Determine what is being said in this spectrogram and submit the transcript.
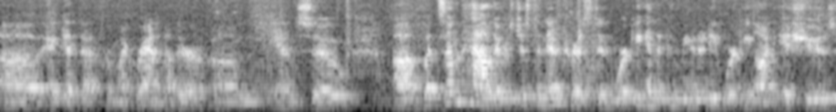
Uh, I get that from my grandmother. Um, and so, uh, but somehow there was just an interest in working in the community, working on issues.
